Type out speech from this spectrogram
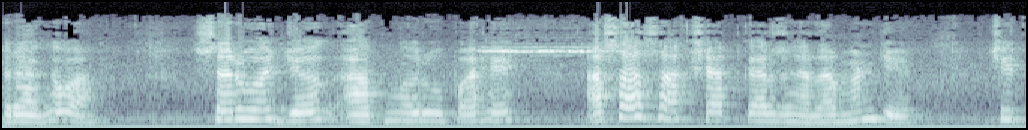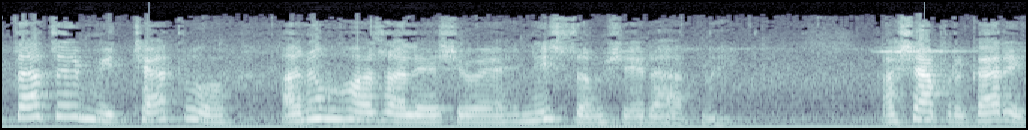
राघवा सर्व जग आत्मरूप आहे. असा साक्षात्कार झाला म्हणजे चित्ताचे मिथ्यात्व अनुभवास आल्याशिवाय निसंशय राहत नाही. अशा प्रकारे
